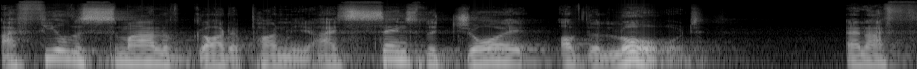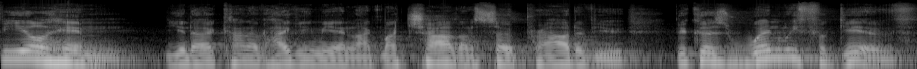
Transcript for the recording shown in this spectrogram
I feel the smile of God upon me. I sense the joy of the Lord. And I feel Him, you know, kind of hugging me and like, my child, I'm so proud of you. Because when we forgive,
